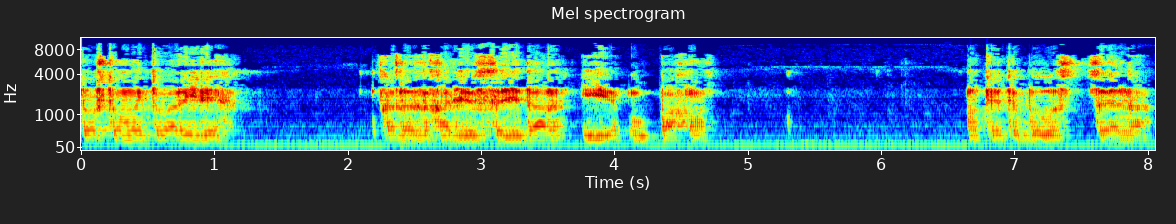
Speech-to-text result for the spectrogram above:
То, что мы творили, когда заходили в Солидар и у Пахмут, вот это была сцена.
